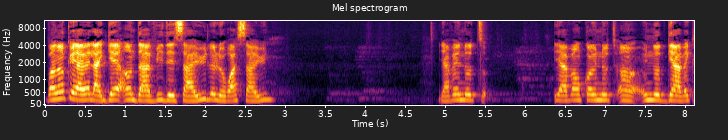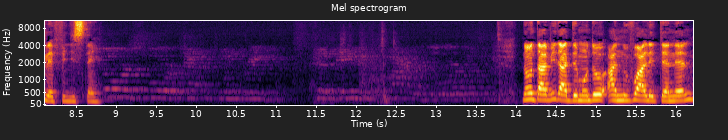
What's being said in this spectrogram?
Pendant qu'il y avait la guerre entre David et Saül, le roi Saül, il y avait, une encore une autre, guerre avec les Philistins. Donc David a demandé à nouveau à l'Éternel.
